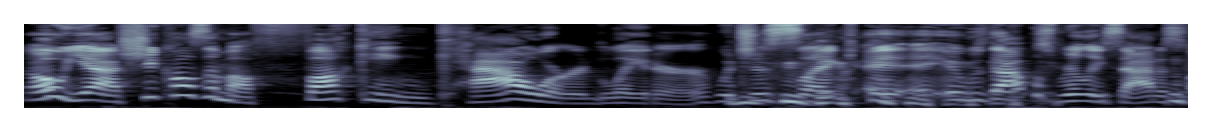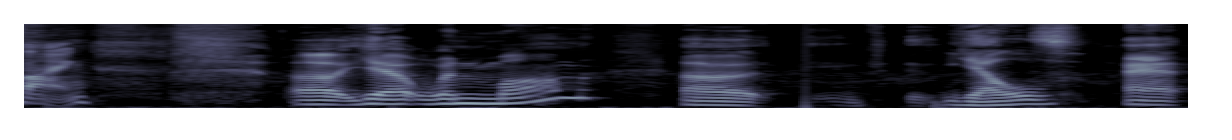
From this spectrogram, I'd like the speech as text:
Oh yeah, she calls him a fucking coward later, which is like it, it was that was really satisfying. Uh, yeah, when mom uh, yells at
